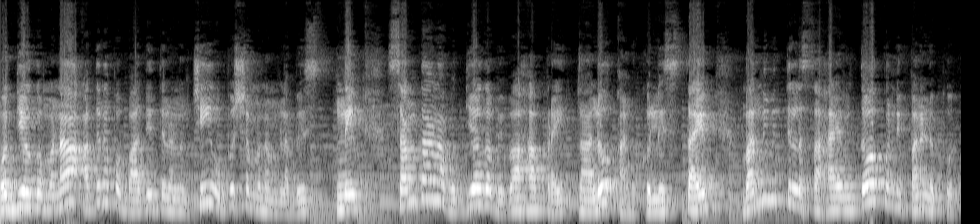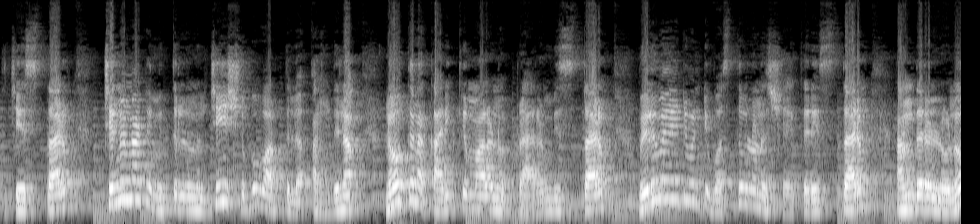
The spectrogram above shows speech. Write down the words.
ఉద్యోగమున అదనపు బాధ్యతల నుంచి ఉపశమనం లభిస్తుంది. సంతాన ఉద్యోగ వివాహ ప్రయత్నాలు అనుకూలిస్తాయి. బంధుమిత్రుల సహాయంతో కొన్ని పనులు పూర్తి చేస్తారు. చిన్ననాటి మిత్రుల నుంచి శుభవార్తలు అందిన నూతన కార్యక్రమాలను ప్రారంభిస్తారు. విలువైనటువంటి వస్తువులను సేకరిస్తారు. అందరిలోనూ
